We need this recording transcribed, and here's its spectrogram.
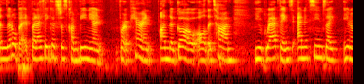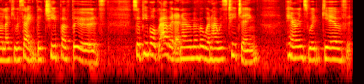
a little bit but i think it's just convenient for a parent on the go all the time you grab things and it seems like you know like you were saying the cheaper foods so people grab it and i remember when i was teaching parents would give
